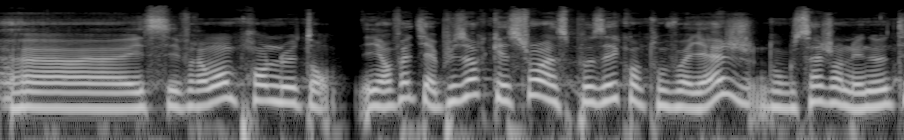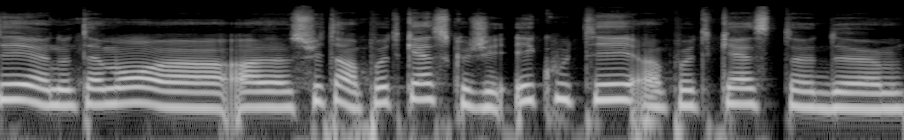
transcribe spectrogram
Euh, et c'est vraiment prendre le temps. Et en fait, il y a plusieurs questions à se poser quand on voyage. Donc ça, j'en ai noté euh, notamment euh, suite à un podcast que j'ai écouté, un podcast de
